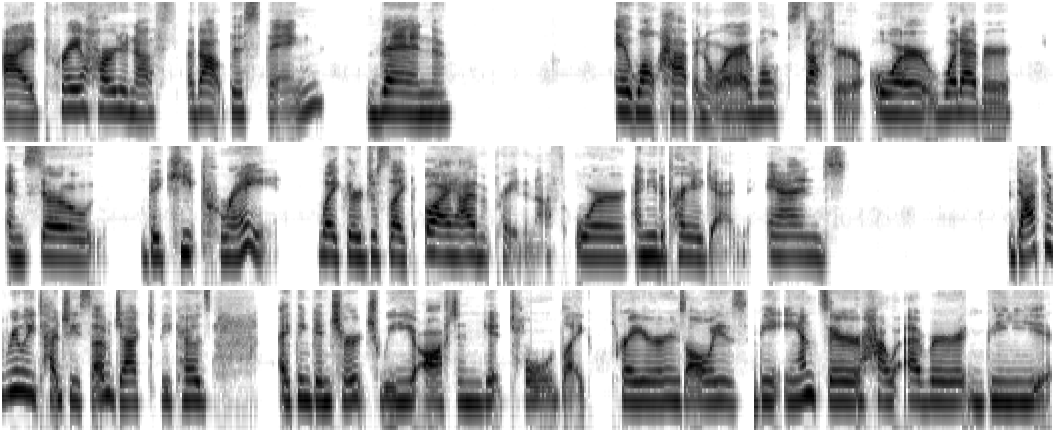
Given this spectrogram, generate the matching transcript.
I pray hard enough about this thing, then it won't happen or I won't suffer or whatever. And so they keep praying. Like they're just like, oh, I haven't prayed enough or I need to pray again. And that's a really touchy subject because I think in church we often get told like prayer is always the answer. However, the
